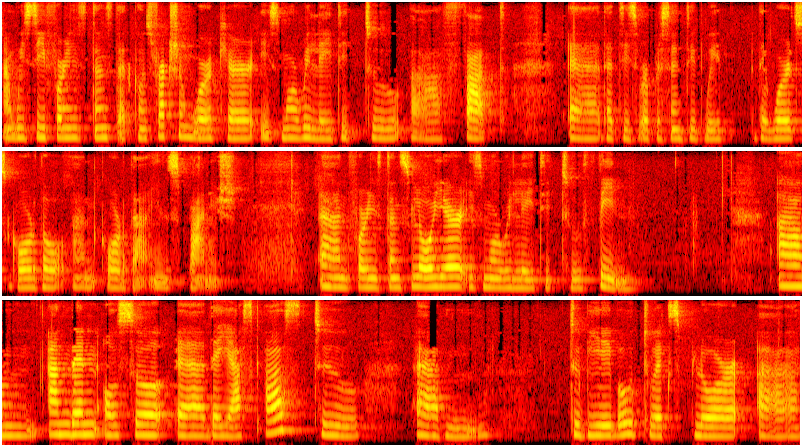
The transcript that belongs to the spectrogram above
And we see, for instance, that construction worker is more related to uh, fat uh, that is represented with the words gordo and gorda in Spanish. And for instance, lawyer is more related to thin. Um, and then also uh, they ask us to, um, to be able to explore uh,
